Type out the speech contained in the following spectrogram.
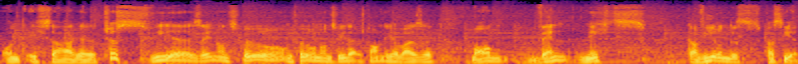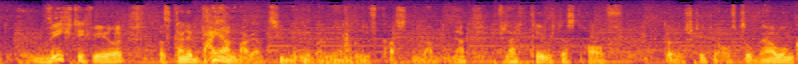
Und ich sage Tschüss, wir sehen uns hören und hören uns wieder erstaunlicherweise morgen, wenn nichts Gravierendes passiert. Wichtig wäre, dass keine Bayern-Magazine hier bei mir im Briefkasten landen. Ja? Vielleicht klebe ich das drauf. Da steht ja oft so Werbung,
